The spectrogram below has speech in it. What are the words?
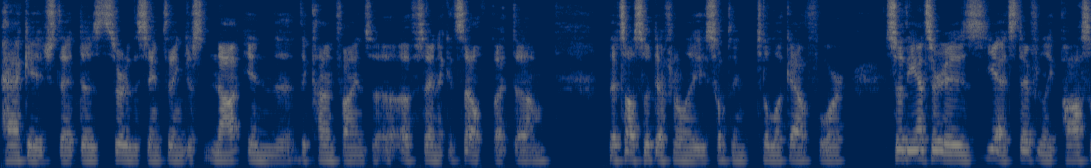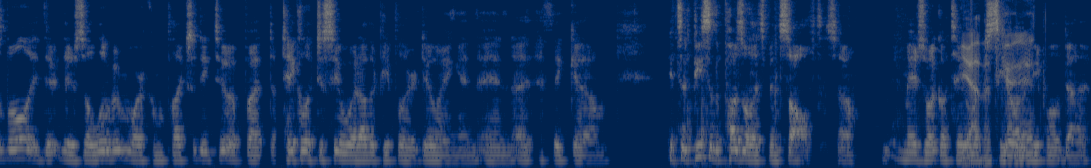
package that does sort of the same thing, just not in the, the confines of, of Sanic itself. But um, that's also definitely something to look out for. So the answer is yeah, it's definitely possible. There, there's a little bit more complexity to it, but take a look to see what other people are doing, and and I, I think um, it's a piece of the puzzle that's been solved. So may as well go take yeah, a look to see good. how other people have done it.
